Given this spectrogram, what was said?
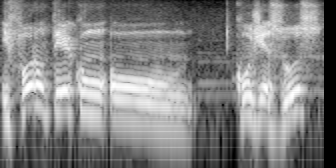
E foram ter com, um, com Jesus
